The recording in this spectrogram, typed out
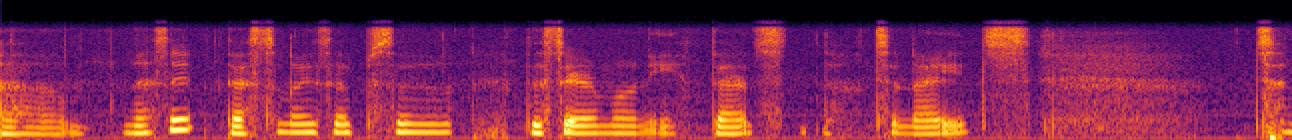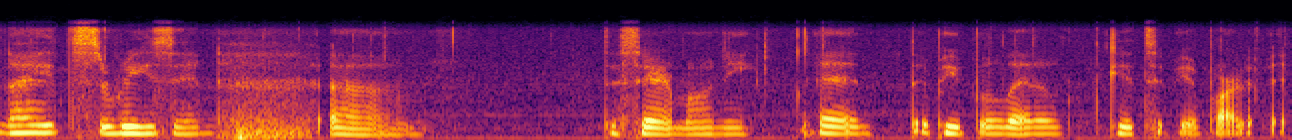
Um, that's it. That's tonight's episode the ceremony. That's tonight's tonight's reason. Um, the ceremony and the people that'll get to be a part of it.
